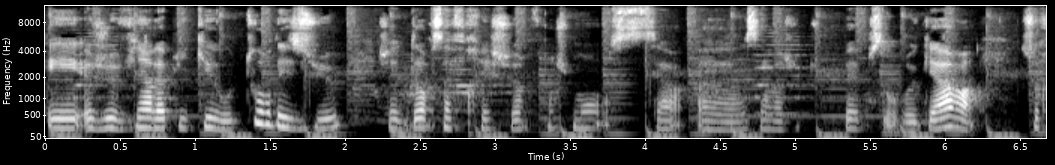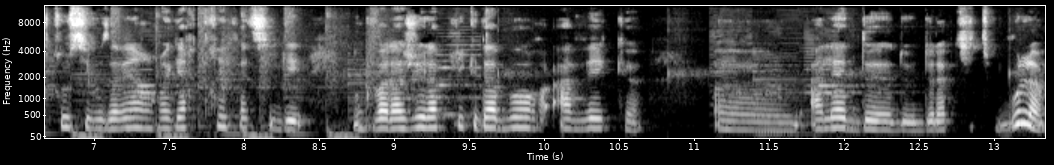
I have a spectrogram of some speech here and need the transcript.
Et je viens l'appliquer autour des yeux. J'adore sa fraîcheur. Franchement ça, euh, ça rajoute du peps au regard. Surtout si vous avez un regard très fatigué. Donc voilà je l'applique d'abord avec euh, à l'aide de, la petite boule.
